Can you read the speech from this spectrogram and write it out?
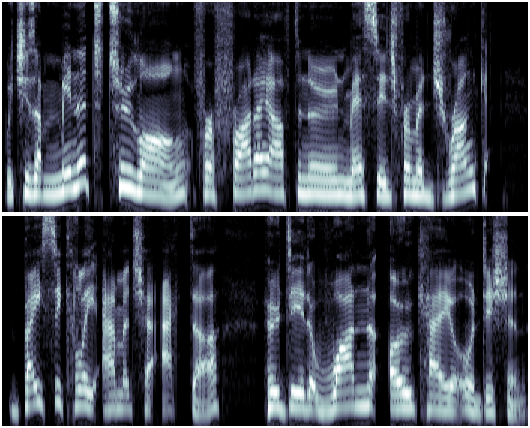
which is a minute too long for a Friday afternoon message from a drunk, basically amateur actor who did one okay audition.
